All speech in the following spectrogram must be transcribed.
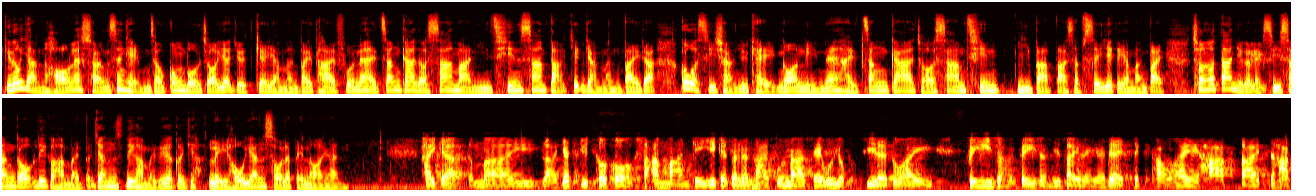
見到人行咧上星期五就公布咗一月嘅人民幣貸款咧係增加咗三萬二千三百億人民幣㗎，嗰個市場預期按年咧係增加咗三千二百八十四億嘅人民幣，創咗單月嘅歷史新高。呢個係咪因呢個係咪一個利好因素咧？俾內銀？系嘅，咁啊嗱，一月嗰個三萬幾億嘅新增貸款啊，社會融資咧都係非常非常之犀利嘅，即係直頭係嚇大嚇。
